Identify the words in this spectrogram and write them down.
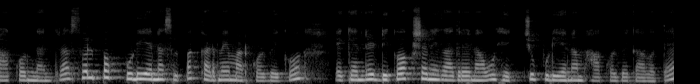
ಹಾಕ್ಕೊಂಡ ನಂತರ ಸ್ವಲ್ಪ ಪುಡಿಯನ್ನು ಸ್ವಲ್ಪ ಕಡಿಮೆ ಮಾಡ್ಕೊಳ್ಬೇಕು. ಏಕೆಂದರೆ ಡಿಕಾಕ್ಷನಿಗಾದರೆ ನಾವು ಹೆಚ್ಚು ಪುಡಿಯನ್ನು ಹಾಕ್ಕೊಳ್ಬೇಕಾಗುತ್ತೆ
